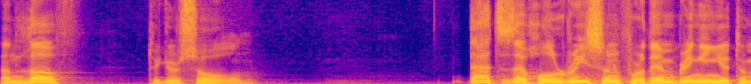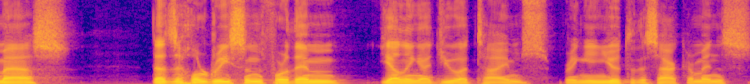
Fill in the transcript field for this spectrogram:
and love to your soul. That's the whole reason for them bringing you to Mass. That's the whole reason for them yelling at you at times, bringing you to the sacraments,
